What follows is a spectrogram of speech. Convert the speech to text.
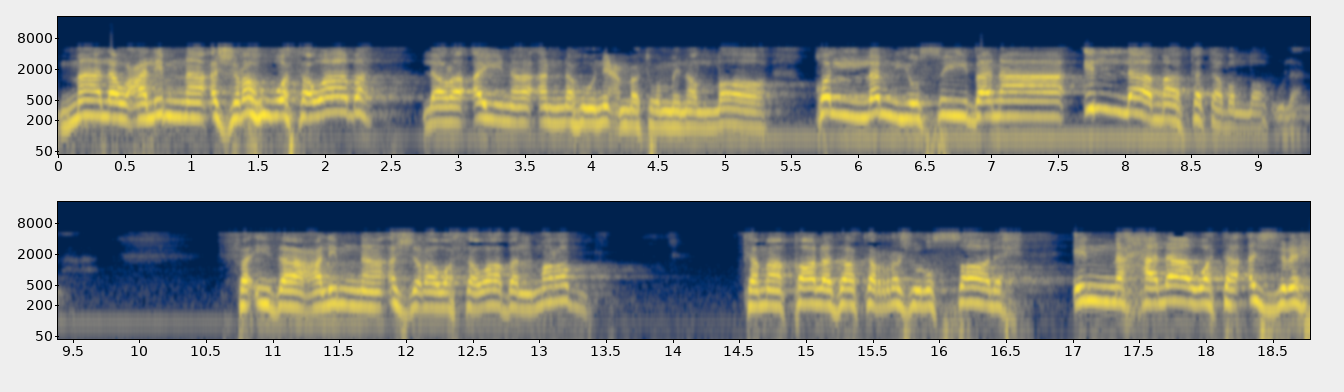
ما لو علمنا أجره وثوابه لرأينا أنه نعمة من الله قل لن يصيبنا إلا ما كتب الله لنا. فإذا علمنا أجر وثواب المرض كما قال ذاك الرجل الصالح إن حلاوة أجره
